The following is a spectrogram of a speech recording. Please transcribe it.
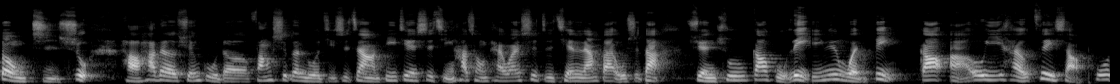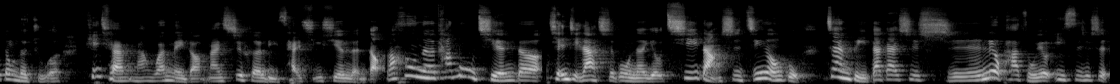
动指数。好，它的选股的方式跟逻辑是这样：第一件事情，它从台湾市值前两百五十大选出高股利、营运稳定。高 ROE 还有最小波动的组合，听起来蛮完美的，蛮适合理财新鲜人的。然后呢，它目前的前几大持股呢，有七档是金融股，占比大概是十六趴左右。意思就是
